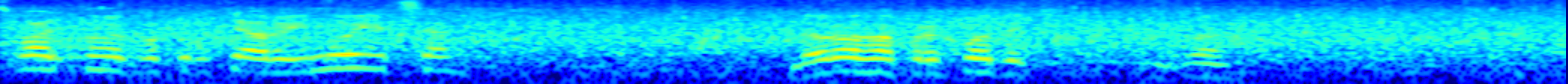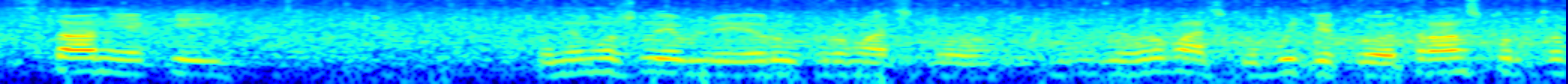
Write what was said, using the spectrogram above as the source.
Асфальтове покриття руйнується, дорога приходить в стан, який унеможливлює рух громадського, громадського будь-якого транспорту.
